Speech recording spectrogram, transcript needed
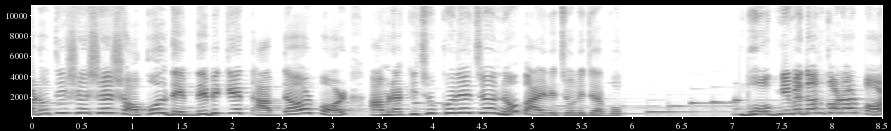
আরতি শেষে সকল দেবদেবীকে তাপ দেওয়ার পর আমরা কিছুক্ষণের জন্য বাইরে চলে যাব। ভোগ নিবেদন করার পর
